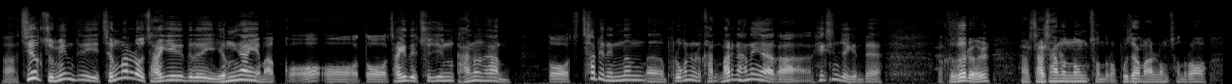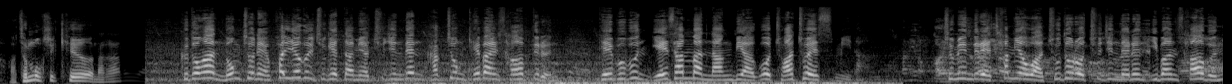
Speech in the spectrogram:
아, 지역 주민들이 정말로 자기들의 역량에 맞고 어, 또 자기들이 추진 가능한 또 차별 있는 어, 프로그램을 가, 마련하느냐가 핵심적인데 어, 그거를 잘 사는 농촌으로 부자 마을 농촌으로 어, 접목시켜 나가는 그동안 농촌에 활력을 주겠다며 추진된 각종 개발 사업들은 대부분 예산만 낭비하고 좌초했습니다. 주민들의 참여와 주도로 추진되는 이번 사업은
